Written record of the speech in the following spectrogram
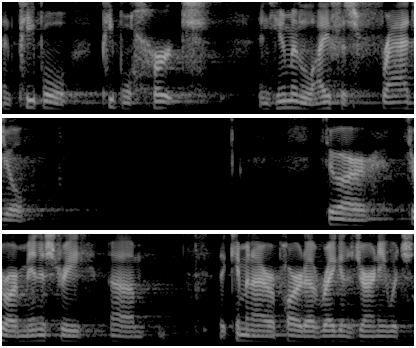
and people people hurt and human life is fragile. Through our through our ministry um, that Kim and I are a part of, Reagan's Journey, which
